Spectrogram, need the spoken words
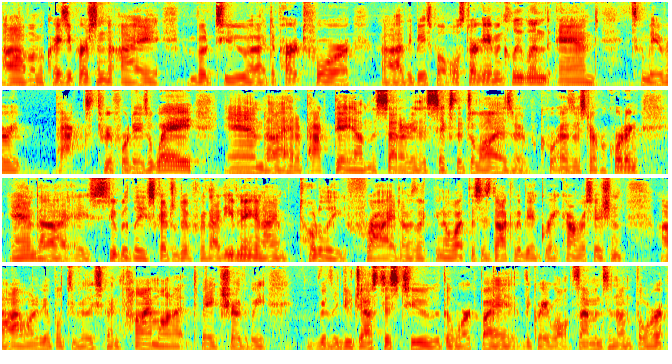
Um, I'm a crazy person. I am about to uh, depart for uh, the baseball All Star game in Cleveland, and it's going to be a very packed three or four days away. And uh, I had a packed day on the Saturday, the sixth of July, as I record, as I start recording, and uh, I stupidly scheduled it for that evening, and I am totally fried. I was like, you know what, this is not going to be a great conversation. Uh, I want to be able to really spend time on it to make sure that we really do justice to the work by the great Walt Simonson on Thor.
